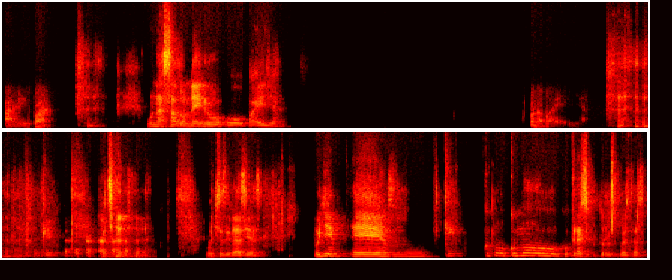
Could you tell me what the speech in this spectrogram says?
Arepa. ¿Un asado negro o paella? Una paella. ok. Muchas, gracias. Oye, eh, ¿qué, cómo, gracias por tus respuestas.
